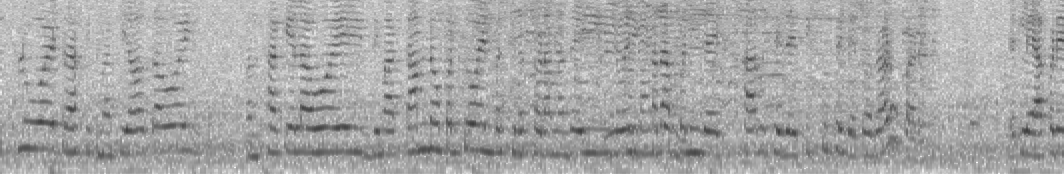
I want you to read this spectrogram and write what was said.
એટલું હોય ટ્રાફિકમાંથી આવતા હોય, અને થાકેલા હોય, દિમાગ કામ ન કરતો હોય ને પછી રસોડામાં જઈ લોહી ખરાબ બની જાય સારું થઈ જાય, તીખું થઈ જાય, તો રાડો પાડે. એટલે આપણે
